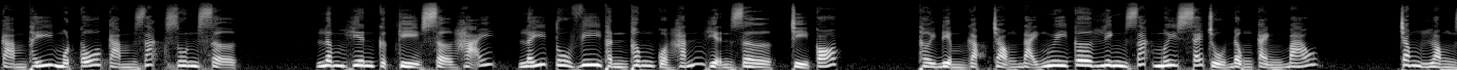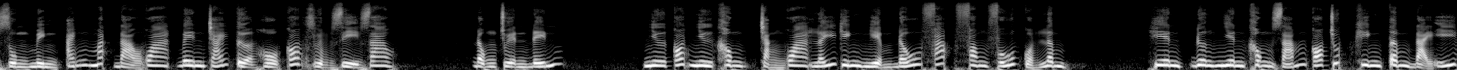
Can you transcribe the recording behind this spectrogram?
Cảm thấy một cỗ cảm giác run sợ. Lâm Hiên cực kỳ sợ hãi, lấy tu vi thần thông của hắn hiện giờ chỉ có. Thời điểm gặp trọng đại nguy cơ linh giác mới sẽ chủ động cảnh báo. Trong lòng dùng mình ánh mắt đảo qua bên trái tựa hồ có vượt gì sao. Động truyền đến. Như có như không chẳng qua lấy kinh nghiệm đấu pháp phong phú của Lâm. Hiên đương nhiên không dám có chút khinh tâm đại ý.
